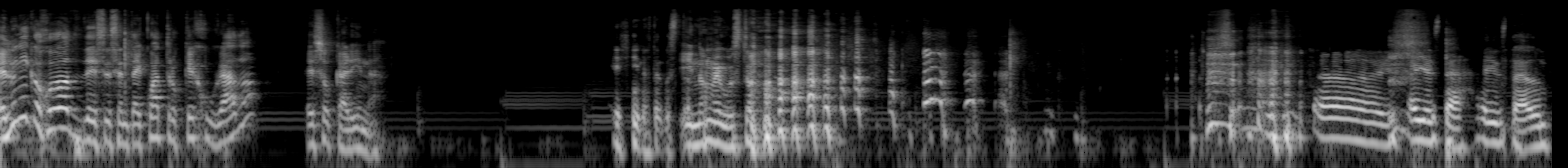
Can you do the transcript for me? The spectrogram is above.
el único juego de 64 que he jugado es Ocarina. Y no te gustó. Y no me gustó. ahí está, ahí está. Un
